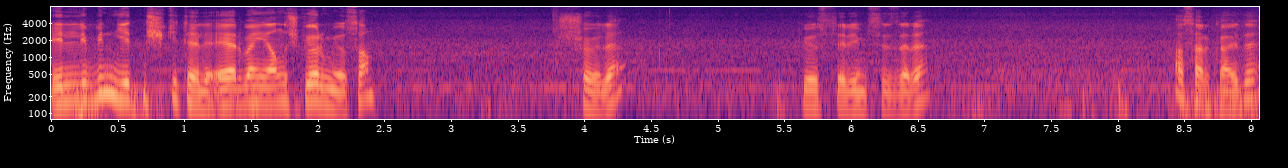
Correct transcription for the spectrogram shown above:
50.072 TL eğer ben yanlış görmüyorsam şöyle göstereyim sizlere. Hasar kaydı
